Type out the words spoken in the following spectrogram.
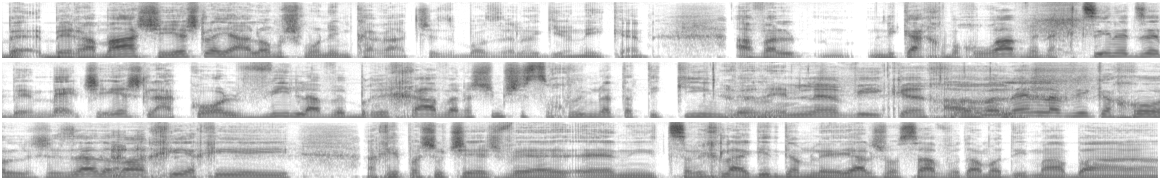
ב- ברמה שיש לה יהלום 80 קראט, שזה בוא, זה לא הגיוני, כן? אבל ניקח בחורה ונקצין את זה, באמת שיש לה הכל, וילה ובריכה, ואנשים שסוחבים לה את התיקים. אבל ו- אין להביא כחול. אבל אין לה וי כחול, שזה הדבר הכי הכי הכי פשוט שיש. ואני צריך להגיד גם לאייל שהוא עשה עבודה מדהימה ב-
